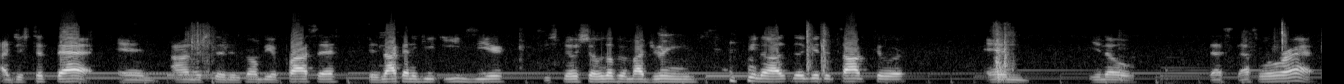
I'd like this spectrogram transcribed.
I just took that and I understood it's gonna be a process. It's not gonna get easier. She still shows up in my dreams. you know, I still get to talk to her, and you know, that's that's where we're at.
